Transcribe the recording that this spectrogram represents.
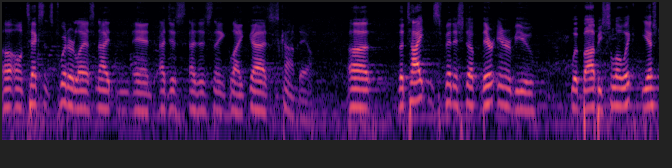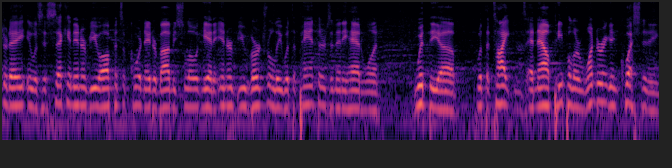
uh, on Texans Twitter last night, and, and I just I just think like guys, just calm down. Uh, the Titans finished up their interview with Bobby Slowik yesterday. It was his second interview. Offensive coordinator Bobby Slowik. He had an interview virtually with the Panthers, and then he had one with the uh, with the Titans. And now people are wondering and questioning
